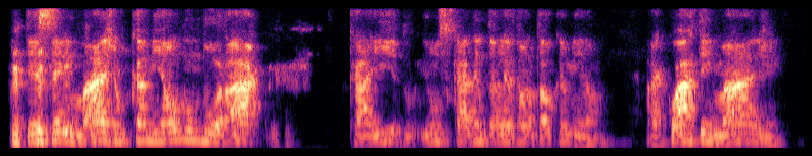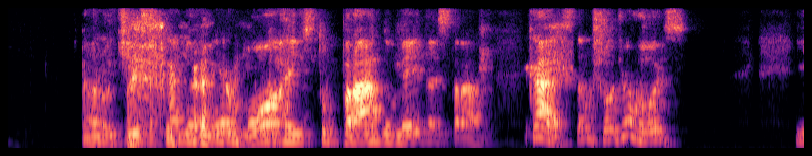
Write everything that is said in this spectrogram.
A terceira imagem, um caminhão num buraco caído e uns caras tentando levantar o caminhão. A quarta imagem é uma notícia: caminhoneiro morre estuprado no meio da estrada. Cara, isso é um show de horrores. E,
